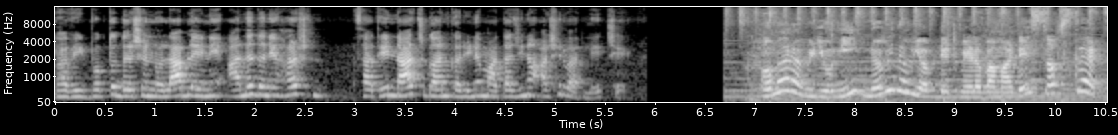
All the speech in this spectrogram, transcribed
ભાવિક ભક્તો દર્શનનો લાભ લઈને આનંદ અને હર્ષ સાથે નાચ ગાન કરીને માતાજીના આશીર્વાદ લે છે. અમારા વિડીયોની નવી નવી અપડેટ મેળવવા માટે સબસ્ક્રાઇબ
